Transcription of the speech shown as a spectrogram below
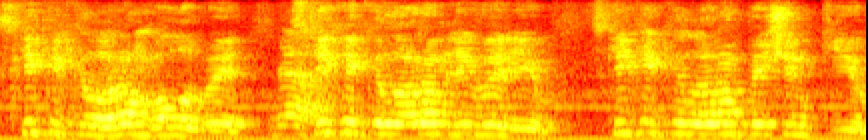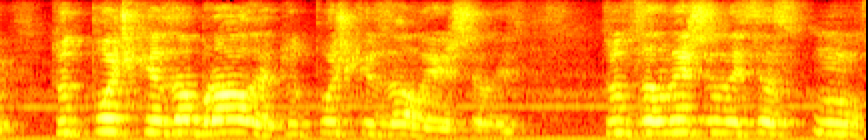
скільки кілограм голови, Да. скільки кілограм ліверів, скільки кілограм печінків. Тут почки забрали, тут почки залишились. Тут залишилися ну,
